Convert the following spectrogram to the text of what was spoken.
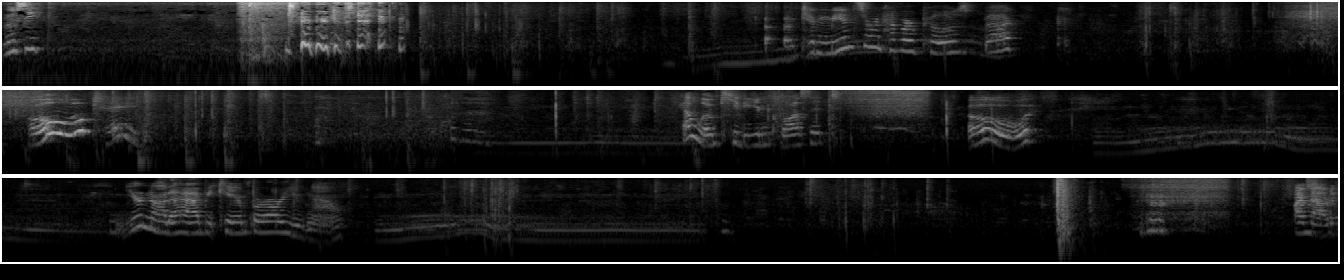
Lucy? Uh, can me and Saren have our pillows back? Oh, okay. Hello, kitty in closet. Oh. You're not a happy camper, are you now? I'm out of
